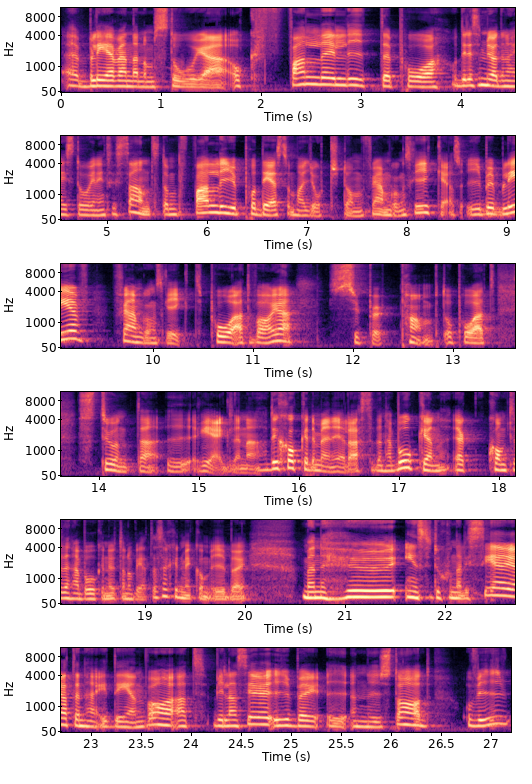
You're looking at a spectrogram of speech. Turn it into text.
eh, blev en av de stora och faller lite på, och det är det som gör den här historien intressant, de faller ju på det som har gjort dem framgångsrika. Alltså Uber blev framgångsrikt på att vara superpumped och på att strunta i reglerna. Det chockade mig när jag läste den här boken. Jag kom till den här boken utan att veta särskilt mycket om Uber. Men hur institutionaliserat den här idén var att vi lanserar Uber i en ny stad och vi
